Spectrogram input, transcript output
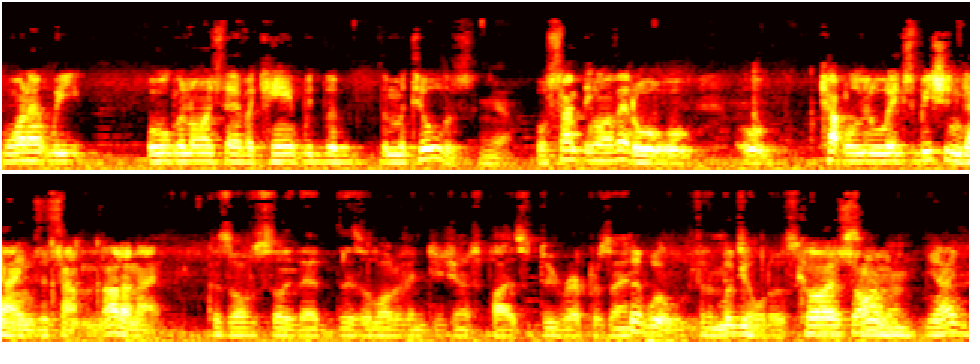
Why don't we organise to have a camp with the, the Matildas, Yeah. or something like that, or, or, or a couple of little exhibition games or something. I don't know. Because obviously there, there's a lot of Indigenous players that do represent But, well, for the Matildas. at Kyah Simon, you know,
